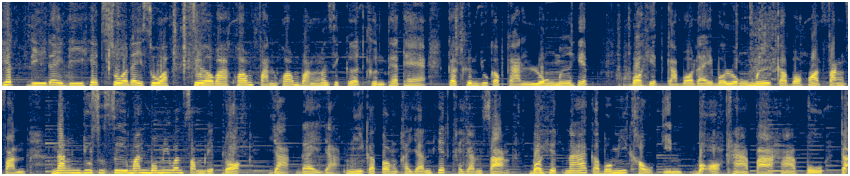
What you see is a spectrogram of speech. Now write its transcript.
เฮ็ดดีได้ดีเฮ็ดซัวได้ซัวเชื่อว่าความฝันความหวังมันสิเกิดขึ้นแท้ๆก็ขึ้นอยู่กับการลงมือเฮ็ดบ่เฮ็ดกับบ่ได้บ่ลงมือกับบ่ฮอดฟังฝัน นั่งอยู่ซื่อๆมันบ่มีวันสำเร็จดอก อยากได้อยากมีก็ต้องขยันเฮ็ดขยันสร้างบ่เฮ็ดนาก็บ่มีเข้ากินบ่ออกหาปลาหาปูก็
